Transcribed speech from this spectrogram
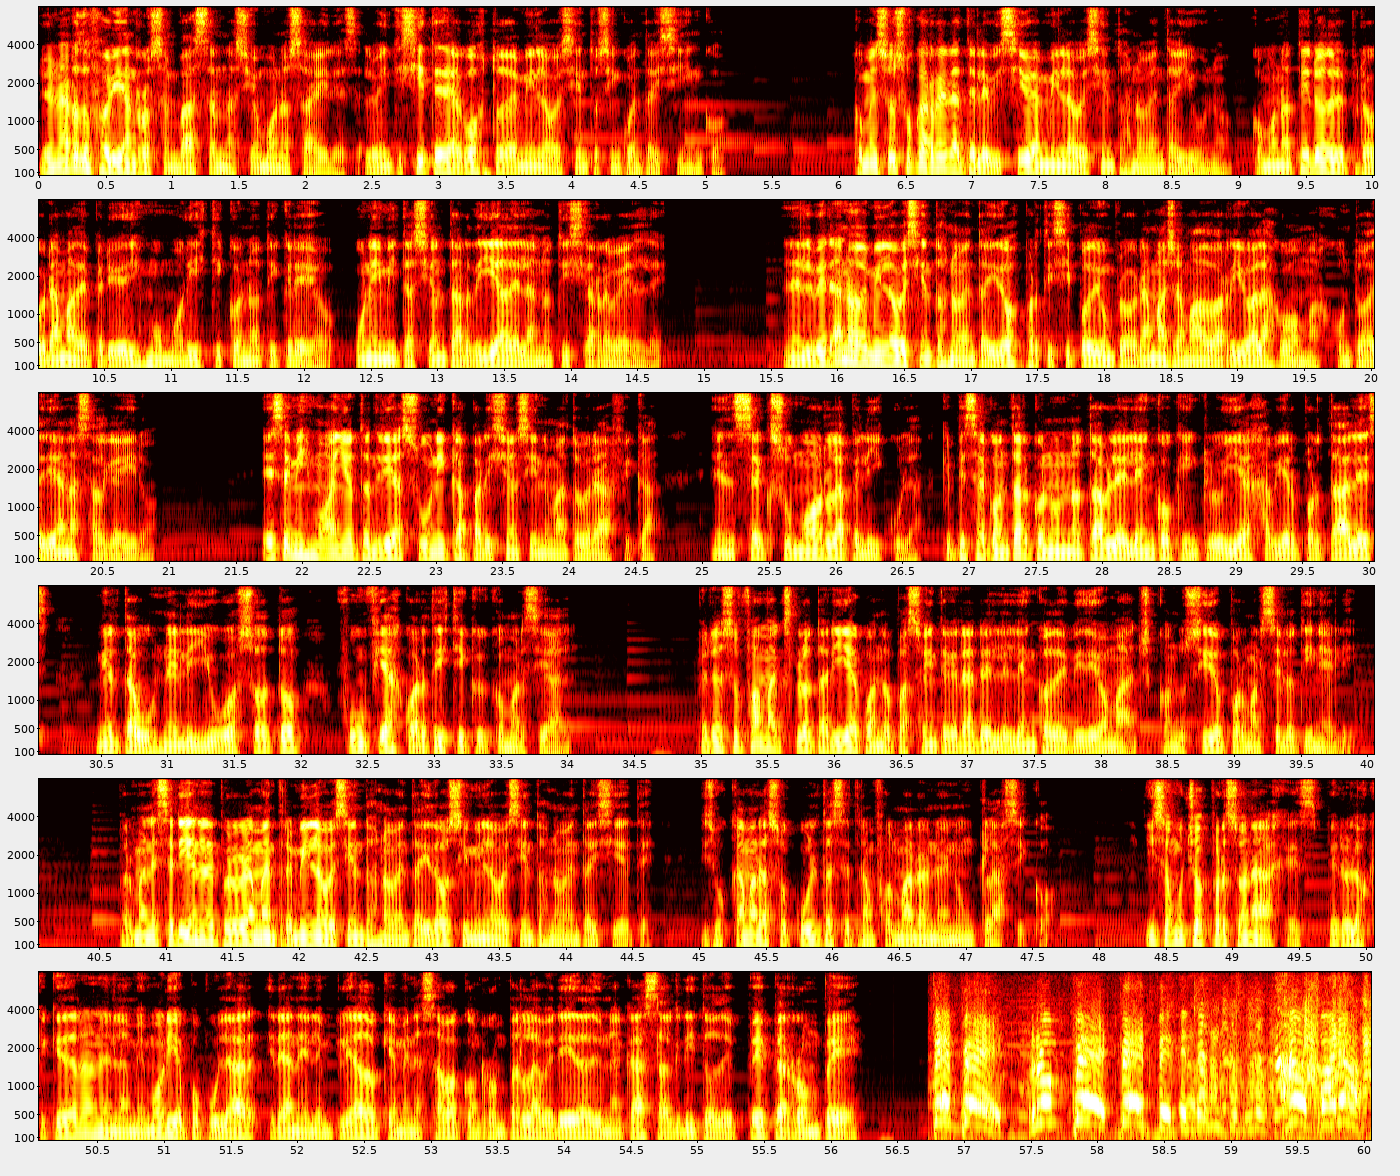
Leonardo Fabián Rosenbasser nació en Buenos Aires el 27 de agosto de 1955. Comenzó su carrera televisiva en 1991 como notero del programa de periodismo humorístico Noti Creo, una imitación tardía de la noticia rebelde. En el verano de 1992 participó de un programa llamado Arriba las Gomas junto a Adriana Salgueiro. Ese mismo año tendría su única aparición cinematográfica, en Sex Humor la película, que pese a contar con un notable elenco que incluía a Javier Portales, Mirta Busnelli y Hugo Soto, fue un fiasco artístico y comercial. Pero su fama explotaría cuando pasó a integrar el elenco de Video Match, conducido por Marcelo Tinelli. Permanecería en el programa entre 1992 y 1997, y sus cámaras ocultas se transformaron en un clásico. Hizo muchos personajes, pero los que quedaron en la memoria popular eran el empleado que amenazaba con romper la vereda de una casa al grito de Pepe rompe. ¡Pepe! ¡Rompe! ¡Pepe! ¡No, pará!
